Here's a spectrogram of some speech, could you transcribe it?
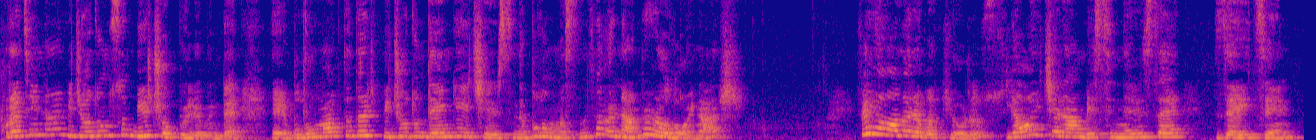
Proteinler vücudumuzun birçok bölümünde e, bulunmaktadır. Vücudun denge içerisinde bulunmasında önemli rol oynar. Ve yağlara bakıyoruz. Yağ içeren besinler ise zeytin,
